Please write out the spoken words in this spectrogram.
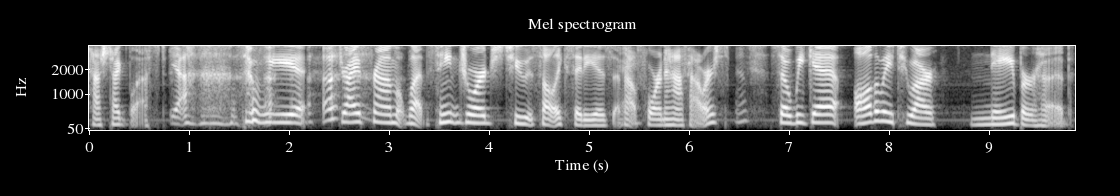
hashtag blessed. Yeah. So we drive from what St. George to Salt Lake City is about four and a half hours. So we get all the way to our neighborhood.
